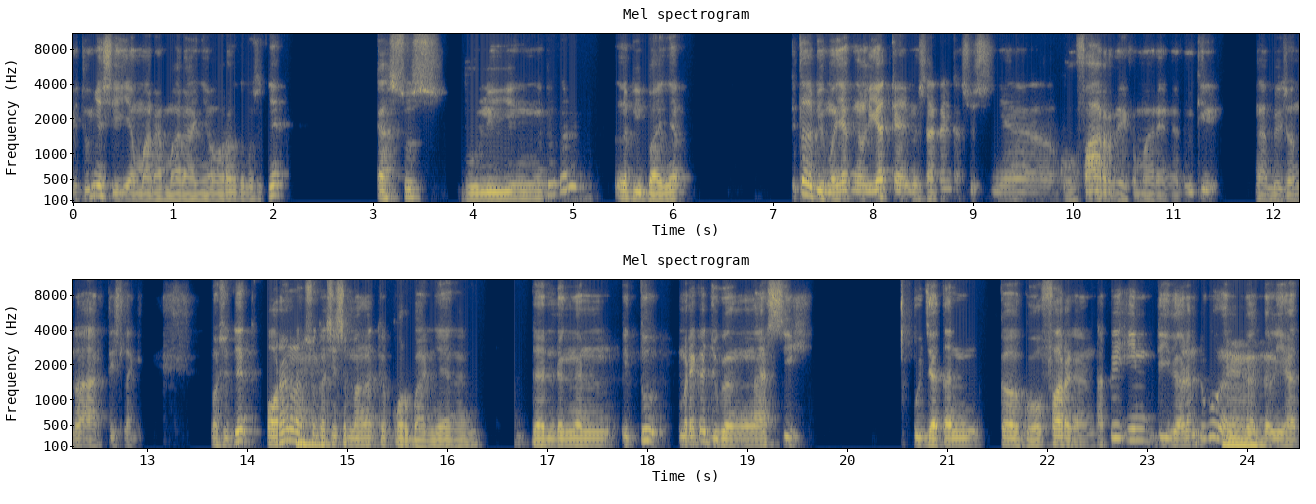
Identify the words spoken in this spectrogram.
itunya sih yang marah-marahnya orang tuh. Maksudnya kasus bullying itu kan lebih banyak kita lebih banyak ngelihat kayak misalkan kasusnya Gofar deh kemarin. Itu ki ngambil contoh artis lagi. Maksudnya orang langsung Hmm. kasih semangat ke korbannya kan. Dan dengan itu mereka juga ngasih hujatan ke Gofar kan. Tapi in, di Garam tuh gue Hmm. nggak ngelihat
